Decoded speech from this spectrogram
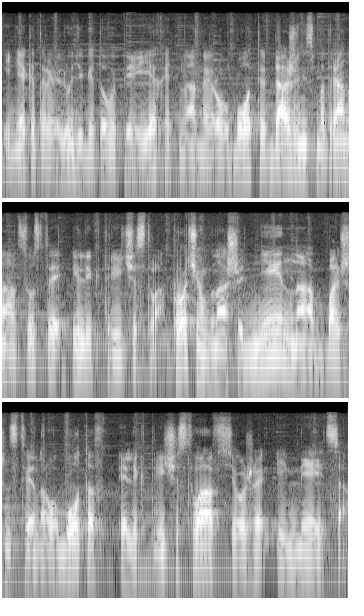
и некоторые люди готовы переехать на нейроботы, даже несмотря на отсутствие электричества. Впрочем, в наши дни на большинстве нейроботов электричество все же имеется.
